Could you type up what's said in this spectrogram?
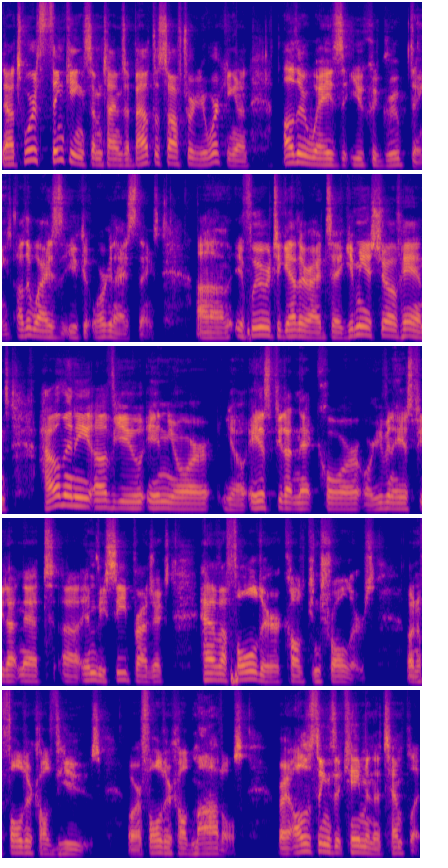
now, it's worth thinking sometimes about the software you're working on, other ways that you could group things, other ways that you could organize things. Um, if we were together, I'd say, give me a show of hands. How many of you in your, you know, ASP.NET Core or even ASP.NET uh, MVC projects have a folder called controllers, or a folder called views, or a folder called models, right? All those things that came in the template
